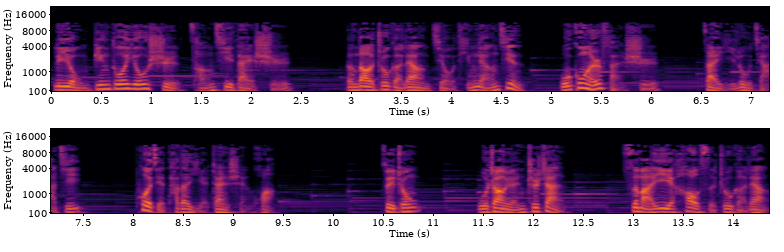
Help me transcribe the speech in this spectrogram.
利用兵多优势藏器待时，等到诸葛亮久停粮尽，无功而返时。再一路夹击，破解他的野战神话。最终，五丈原之战，司马懿耗死诸葛亮，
